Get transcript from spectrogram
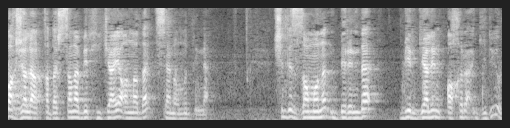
Bak Jale arkadaş sana bir hikaye anlatayım sen onu dinle. Şimdi zamanın birinde bir gelin ahıra gidiyor.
